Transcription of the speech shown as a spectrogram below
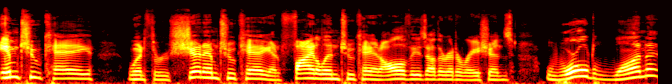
M2K went through Shin M2K and Final M2K and all of these other iterations. World 1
